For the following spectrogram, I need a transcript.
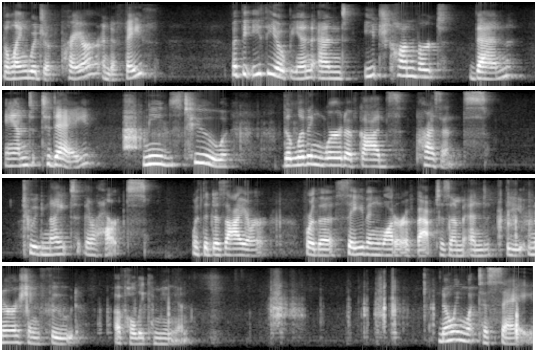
the language of prayer and of faith. But the Ethiopian and each convert then and today needs too the living word of God's presence to ignite their hearts with the desire for the saving water of baptism and the nourishing food of Holy Communion. Knowing what to say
